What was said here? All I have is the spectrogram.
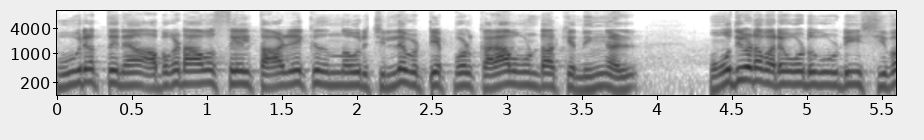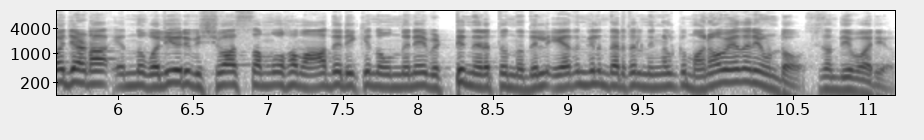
പൂരത്തിന് അപകടാവസ്ഥയിൽ താഴേക്ക് നിന്ന ഒരു ചില്ല വെട്ടിയപ്പോൾ കലാപമുണ്ടാക്കിയ നിങ്ങൾ മോദിയുടെ വരവോടുകൂടി ശിവജട എന്ന് വലിയൊരു വിശ്വാസ സമൂഹം ആദരിക്കുന്ന ഒന്നിനെ വെട്ടി നിരത്തുന്നതിൽ ഏതെങ്കിലും തരത്തിൽ നിങ്ങൾക്ക് മനോവേദനയുണ്ടോ? സന്ദീപ് വാര്യർ.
